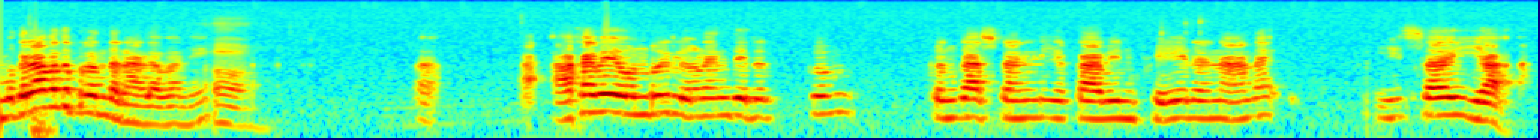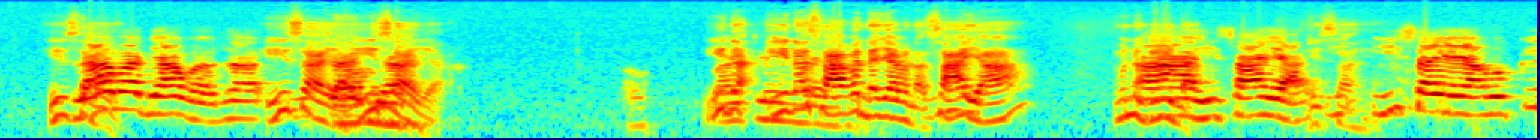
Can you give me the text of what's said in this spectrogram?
முதலாவது பிறந்த நாள் அவனி அகவே ஒன்றில் இணைந்திருக்கும் கங்கா ஸ்டான்லி அக்காவின் பேரனான ஜா- ஈசாயா ஈசாயா. ஈனா சாவன சாயா ஈசாயாவுக்கு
